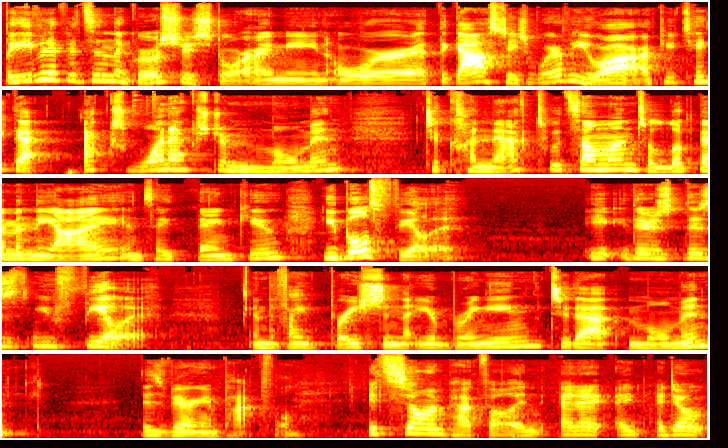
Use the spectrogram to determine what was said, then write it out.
But, even if it's in the grocery store, I mean, or at the gas station, wherever you are, if you take that X one extra moment to connect with someone, to look them in the eye and say thank you, you both feel it. You, there's, there's, you feel it and the vibration that you're bringing to that moment is very impactful. It's so impactful, and and I, I, I don't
